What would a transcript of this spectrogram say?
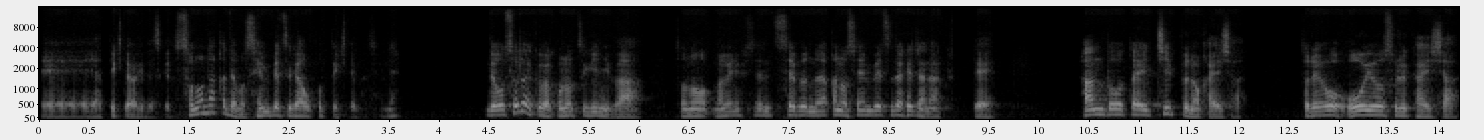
えー、やってきたわけですけどその中でも選別が起こってきてますよね。でおそらくはこの次にはそのマグニフィセント7の中の選別だけじゃなくて半導体チップの会社それを応用する会社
